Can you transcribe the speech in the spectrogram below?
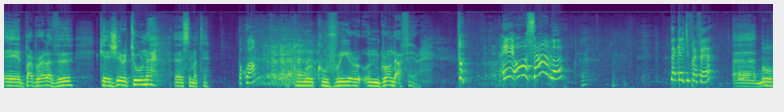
Et Barbarella veut que j'y retourne euh, ce matin Pourquoi? Pour couvrir une grande affaire. Et oh, Sam Laquelle tu préfères? Euh, bon,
